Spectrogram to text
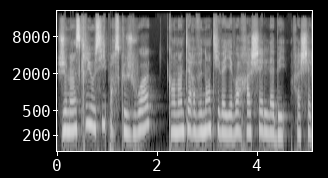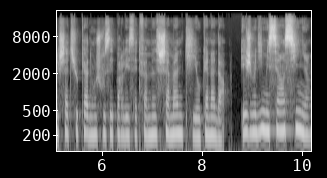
Je m'inscris aussi parce que je vois qu'en intervenante, il va y avoir Rachel Labbé, Rachel Chatiuka dont je vous ai parlé, cette fameuse chamane qui est au Canada. Et je me dis, mais c'est un signe.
